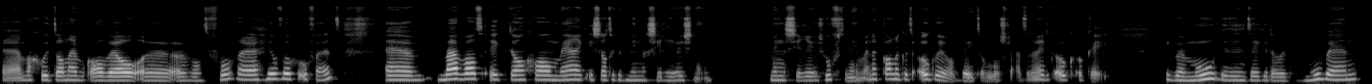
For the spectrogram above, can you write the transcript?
maar goed, dan heb ik al wel van tevoren heel veel geoefend. Ehm, maar wat ik dan gewoon merk, is dat ik het minder serieus neem. Minder serieus hoef te nemen. En dan kan ik het ook weer wat beter loslaten. Dan weet ik ook, oké, ik ben moe. Dit is een teken dat ik moe ben.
